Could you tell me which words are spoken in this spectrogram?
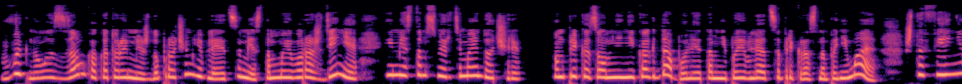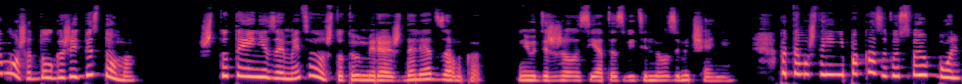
выгнал из замка, который, между прочим, является местом моего рождения и местом смерти моей дочери. Он приказал мне никогда более там не появляться, прекрасно понимая, что фея не может долго жить без дома. Что-то я не заметила, что ты умираешь вдали от замка. Не удержалась я от извительного замечания. Потому что я не показываю свою боль.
